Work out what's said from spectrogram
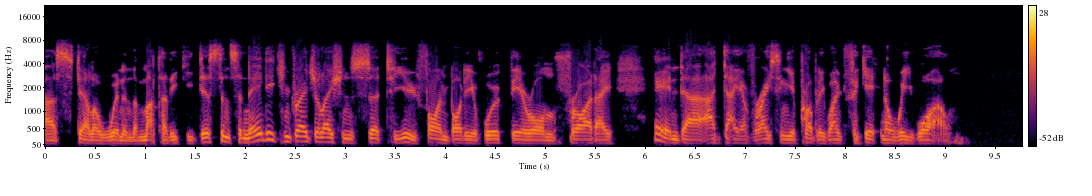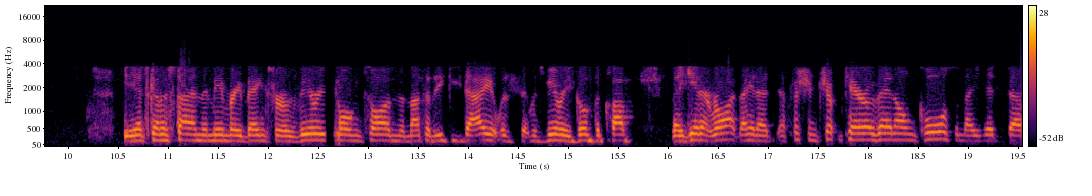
uh, stellar win in the Matariki distance. And Andy, congratulations uh, to you. Fine body of work there on Friday and uh, a day of racing you probably won't forget in a wee while. Yeah, it's going to stay in the memory banks for a very long time. The Matariki Day, it was it was very good. The club, they get it right. They had a, a fish and chip caravan on course, and they had uh,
